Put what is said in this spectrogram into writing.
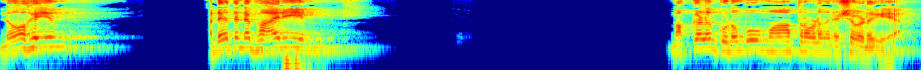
നോഹയും അദ്ദേഹത്തിന്റെ ഭാര്യയും മക്കളും കുടുംബവും മാത്രം അവിടെ നിന്ന് രക്ഷപ്പെടുകയാണ്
